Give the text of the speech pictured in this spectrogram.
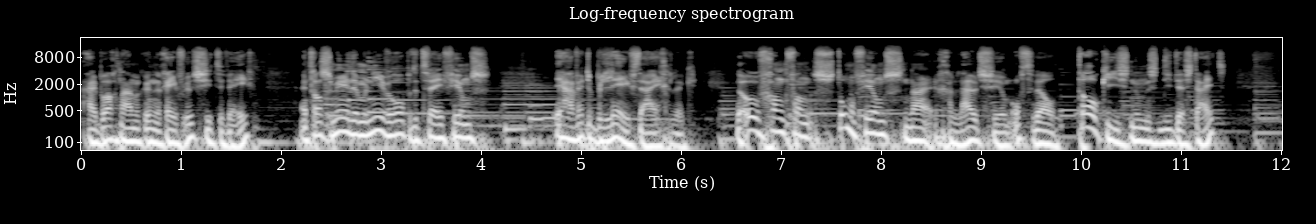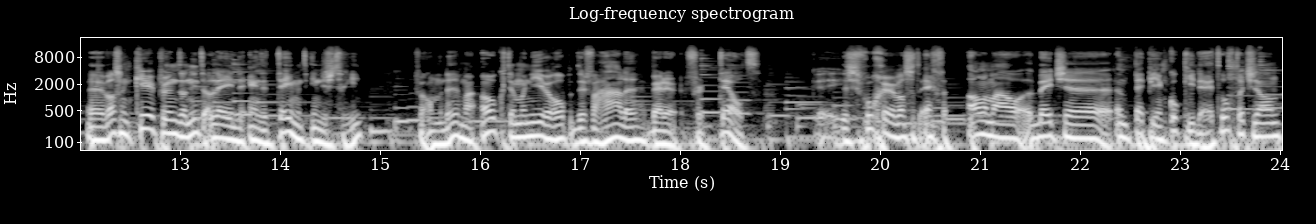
Hij bracht namelijk een revolutie teweeg. En transformeerde de manier waarop de twee films ja, werden beleefd eigenlijk. De overgang van stomme films naar geluidsfilm, oftewel talkies noemden ze die destijds, eh, was een keerpunt dat niet alleen de entertainmentindustrie veranderde, maar ook de manier waarop de verhalen werden verteld. Dus vroeger was het echt allemaal een beetje een Peppy en Kokkie idee, toch? Dat je dan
